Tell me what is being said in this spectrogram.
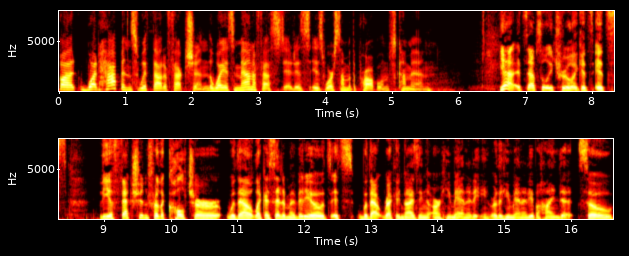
But what happens with that affection, the way it's manifested, is is where some of the problems come in. Yeah, it's absolutely true. Like it's it's the affection for the culture without like I said in my video, it's it's without recognizing our humanity or the humanity behind it. So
